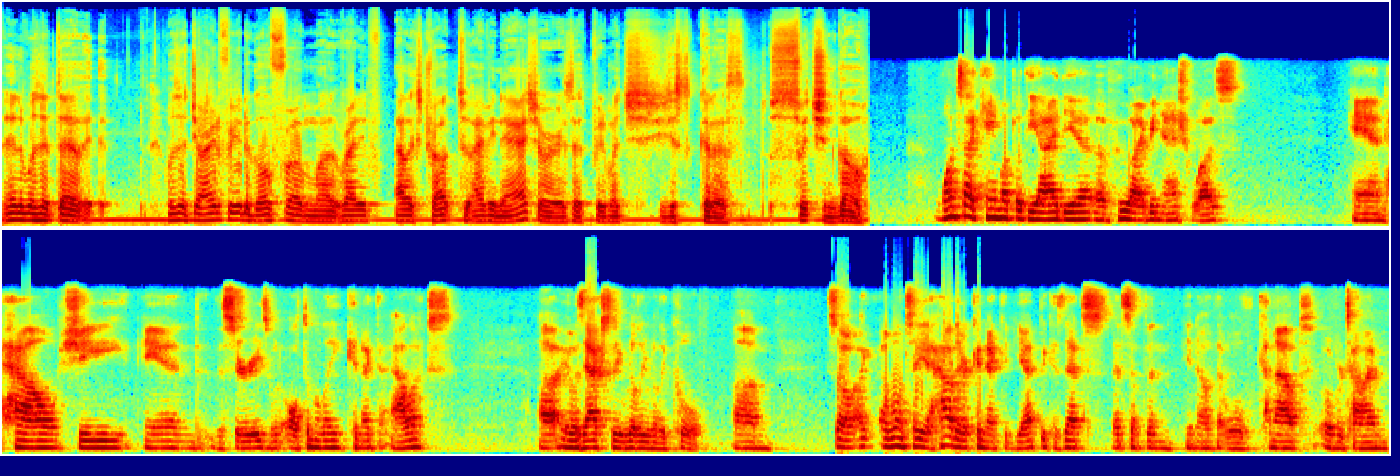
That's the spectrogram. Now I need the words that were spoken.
And was it uh, was it jarring for you to go from uh, writing Alex Troutt to Ivy Nash, or is it pretty much you just gonna switch and go? Once I came up with the idea of who Ivy Nash was, and how she and the series would ultimately connect to Alex, uh, it was actually really really cool. Um, so I, I, won't tell you how they're connected yet because that's that's something you know that will come out over time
